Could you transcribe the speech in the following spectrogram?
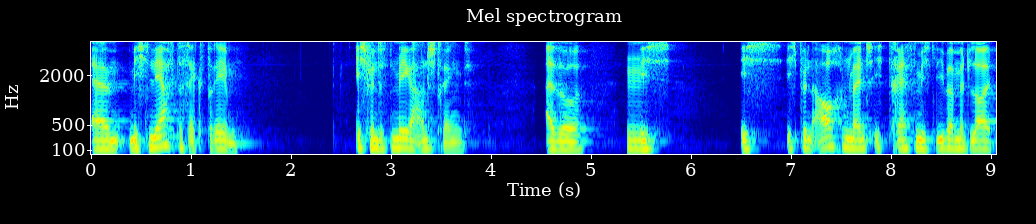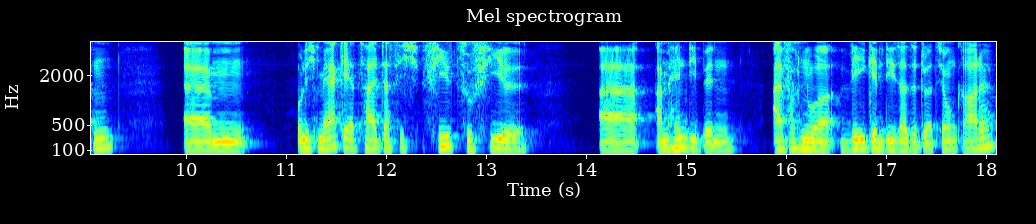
Ähm, mich nervt das extrem. Ich finde es mega anstrengend. Also, Hm. ich, ich, ich bin auch ein Mensch, ich treffe mich lieber mit Leuten. Ähm, und ich merke jetzt halt, dass ich viel zu viel äh, am Handy bin. Einfach nur wegen dieser Situation gerade.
